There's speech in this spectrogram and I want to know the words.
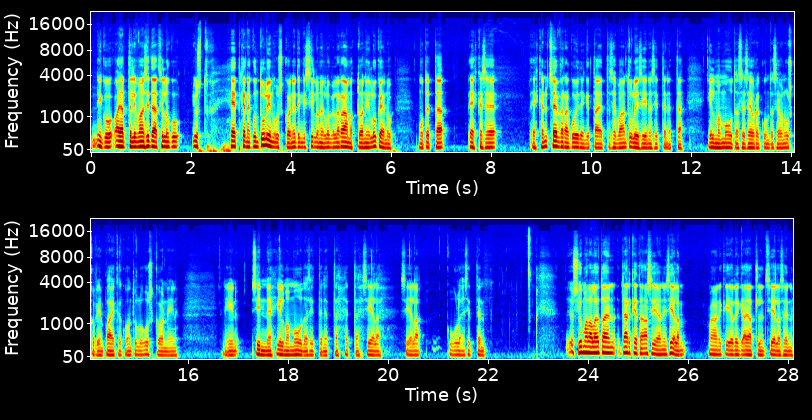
niin kuin ajattelin vain sitä, että silloin kun just hetkenä kun tulin uskoon, jotenkin silloin en ollut vielä raamattua niin lukenut, mutta että ehkä se, ehkä nyt sen verran kuitenkin, tai että se vaan tuli siinä sitten, että ilman muuta se seurakunta, se on uskovien paikka, kun on tullut uskoon, niin, niin sinne ilman muuta sitten, että, että siellä, siellä kuulee sitten, jos Jumalalla jotain tärkeää asiaa, niin siellä mä ainakin jotenkin ajattelen, että siellä sen,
